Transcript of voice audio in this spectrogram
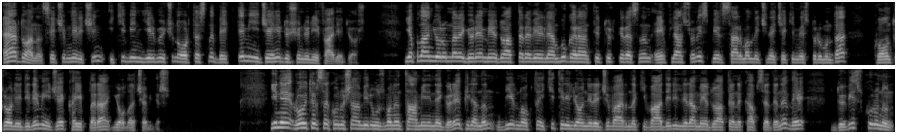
Erdoğan'ın seçimler için 2023'ün ortasını beklemeyeceğini düşündüğünü ifade ediyor. Yapılan yorumlara göre mevduatlara verilen bu garanti Türk lirasının enflasyonist bir sarmalın içine çekilmesi durumunda kontrol edilemeyecek kayıplara yol açabilir. Yine Reuters'a konuşan bir uzmanın tahminine göre planın 1.2 trilyon lira civarındaki vadeli lira mevduatlarını kapsadığını ve döviz kurunun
